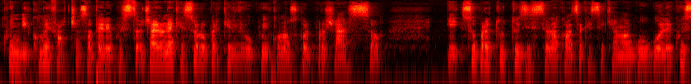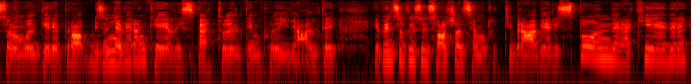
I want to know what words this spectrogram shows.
quindi come faccio a sapere questo? Cioè non è che solo perché vivo qui conosco il processo e soprattutto esiste una cosa che si chiama Google e questo non vuol dire però bisogna avere anche il rispetto del tempo degli altri e penso che sui social siamo tutti bravi a rispondere, a chiedere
